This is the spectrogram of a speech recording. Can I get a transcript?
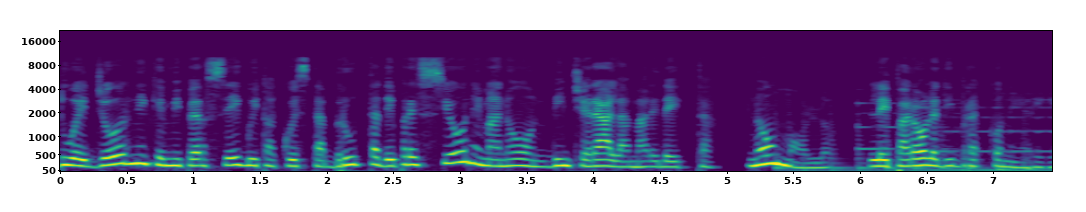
Due giorni che mi perseguita questa brutta depressione ma non vincerà la maledetta, non mollo, le parole di Bracconeri.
